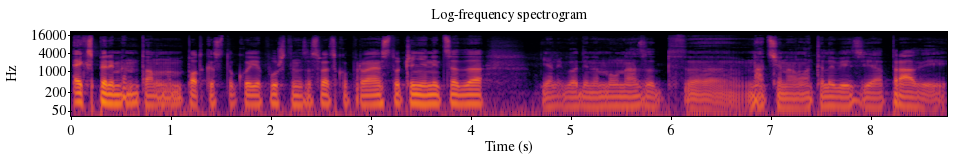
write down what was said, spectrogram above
eksperimentalnom podcastu koji je pušten za svetsko prvenstvo, činjenica da jeli godinama unazad uh, nacionalna televizija pravi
